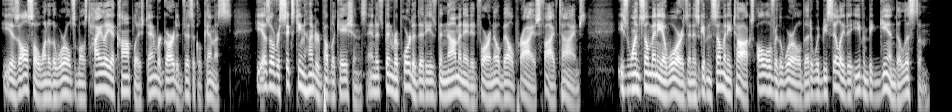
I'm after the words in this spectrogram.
He is also one of the world's most highly accomplished and regarded physical chemists. He has over 1,600 publications, and it's been reported that he has been nominated for a Nobel Prize five times. He's won so many awards and has given so many talks all over the world that it would be silly to even begin to list them.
